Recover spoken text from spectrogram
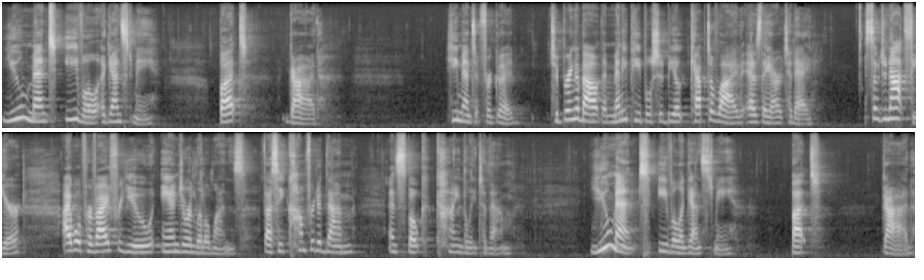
you meant evil against me, but God, He meant it for good, to bring about that many people should be kept alive as they are today. So do not fear. I will provide for you and your little ones. Thus he comforted them and spoke kindly to them. You meant evil against me, but God.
